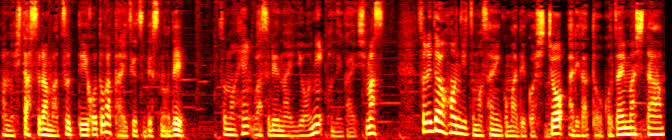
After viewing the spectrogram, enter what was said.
あの、ひたすら待つっていうことが大切ですので、その辺忘れないようにお願いします。それでは本日も最後までご視聴ありがとうございました。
